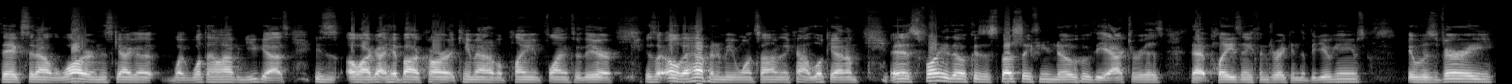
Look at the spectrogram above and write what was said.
they exit out of the water, and this guy got like, "What the hell happened to you guys?" He says, "Oh, I got hit by a car It came out of a plane flying through the air." He's like, "Oh, that happened to me one time." And they kind of look at him, and it's funny though, because especially if you know who the actor is that plays Nathan Drake in the video games, it was very.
